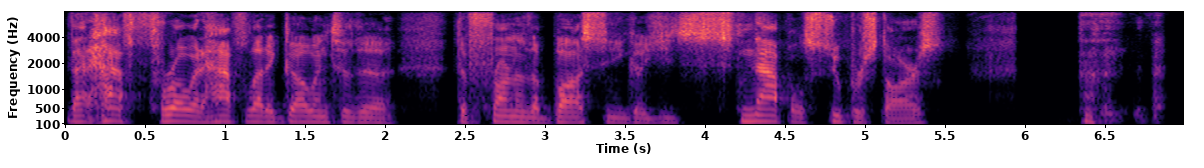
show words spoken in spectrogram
that half throw it, half let it go into the the front of the bus, and he goes, "You Snapple superstars."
